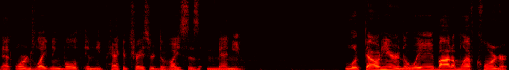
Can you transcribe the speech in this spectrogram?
that orange lightning bolt in the packet tracer devices menu. Look down here in the way bottom left corner.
